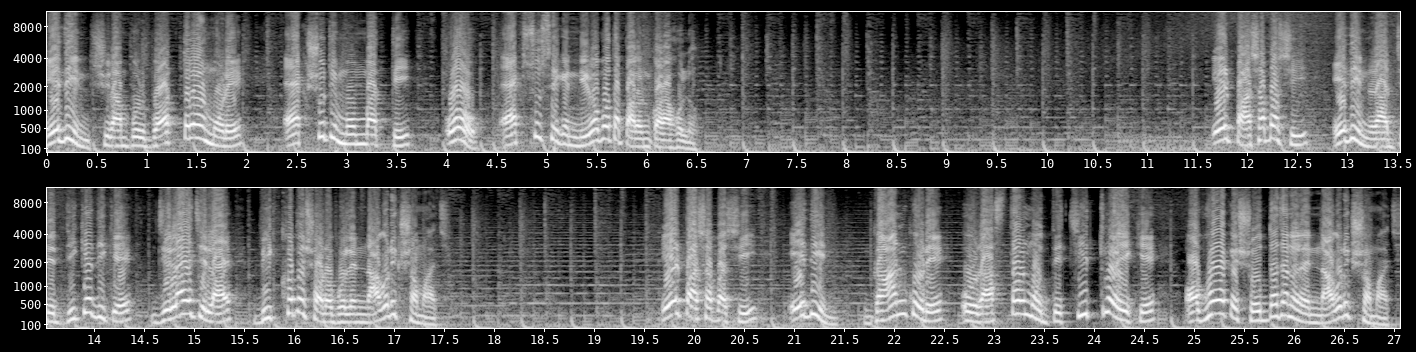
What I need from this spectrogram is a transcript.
এদিন শ্রীরামপুর বটতলার মোড়ে একশোটি মোমবাতি ও একশো সেকেন্ড নীরবতা পালন করা হলো। এর পাশাপাশি এদিন রাজ্যের দিকে দিকে, জেলায় জেলায় বিক্ষোভে সরব হলেন নাগরিক সমাজ। এর পাশাপাশি এদিন গান করে ও রাস্তার মধ্যে চিত্র এঁকে অভয়াকে শ্রদ্ধা জানালেন নাগরিক সমাজ।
